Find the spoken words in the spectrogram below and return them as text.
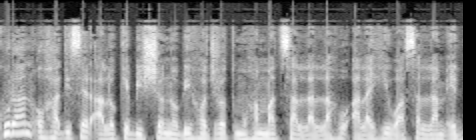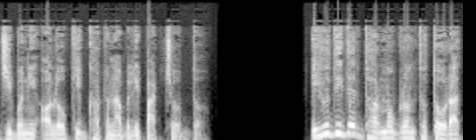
কুরআন ও হাদিসের আলোকে বিশ্ব নবী হজরত মুহাম্মদ সাল্লাল্লাহু আলাইহি ওয়াসাল্লাম এর জীবনী অলৌকিক ঘটনাবলী পাঠ চৌদ্দ। ইহুদিদের ধর্মগ্রন্থ তৌরাত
